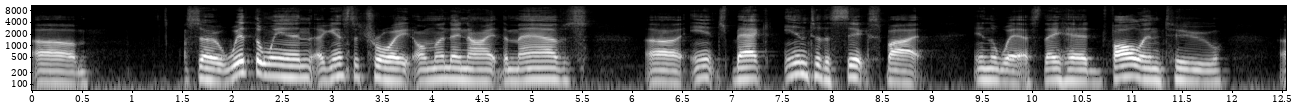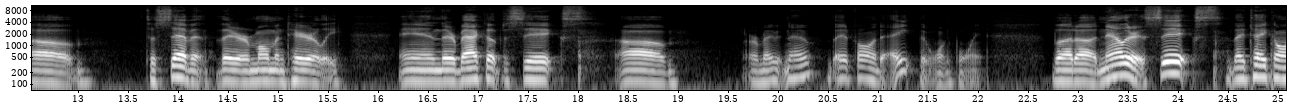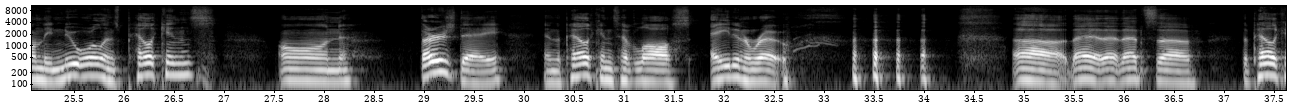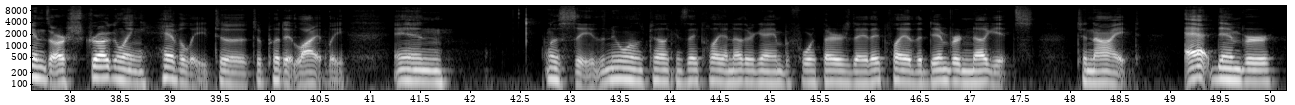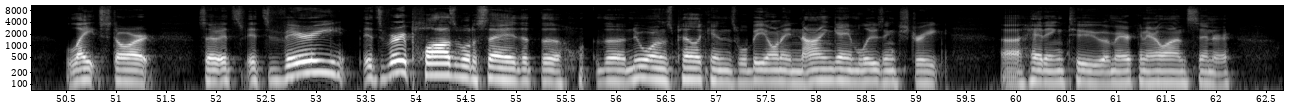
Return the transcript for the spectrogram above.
Um, so, with the win against Detroit on Monday night, the Mavs uh, inch back into the sixth spot in the West. They had fallen to uh, to seventh there momentarily, and they're back up to six. Um, or maybe no, they had fallen to eighth at one point. But uh, now they're at six. They take on the New Orleans Pelicans on Thursday, and the Pelicans have lost eight in a row. uh, that, that, that's uh, the Pelicans are struggling heavily, to to put it lightly. And let's see, the New Orleans Pelicans they play another game before Thursday. They play the Denver Nuggets tonight at Denver, late start. So it's it's very it's very plausible to say that the the New Orleans Pelicans will be on a nine game losing streak uh, heading to American Airlines Center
